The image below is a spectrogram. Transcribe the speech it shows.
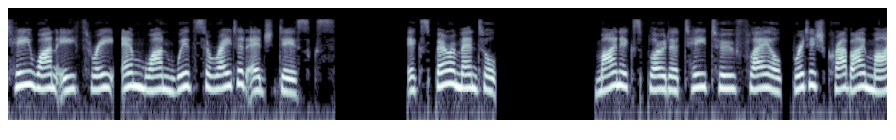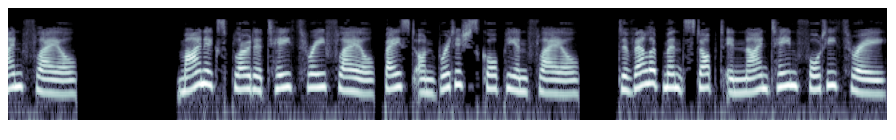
T1E3, M1 with serrated edge discs. Experimental. Mine Exploder T2 flail, British Crab I Mine flail. Mine Exploder T3 flail, based on British Scorpion flail. Development stopped in 1943.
